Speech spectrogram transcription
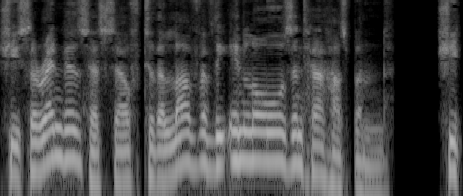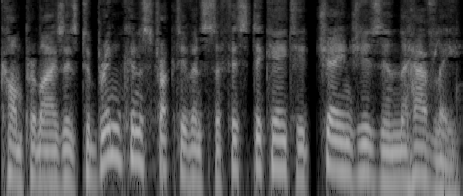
She surrenders herself to the love of the in-laws and her husband. She compromises to bring constructive and sophisticated changes in the Haveli.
